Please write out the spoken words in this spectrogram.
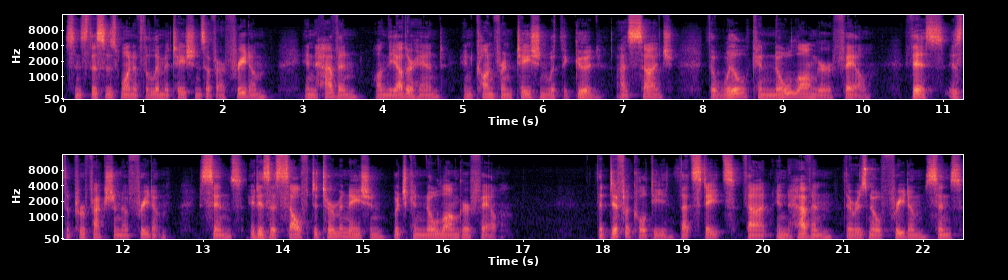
since this is one of the limitations of our freedom, in heaven, on the other hand, in confrontation with the good as such, the will can no longer fail. This is the perfection of freedom, since it is a self determination which can no longer fail. The difficulty that states that in heaven there is no freedom since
